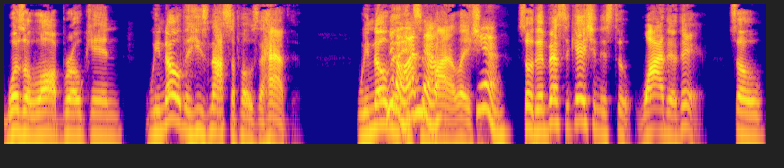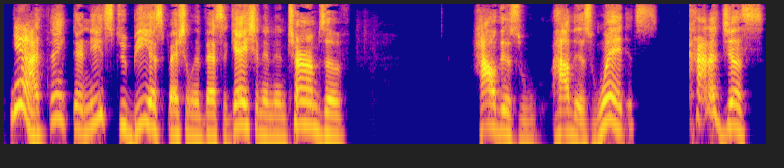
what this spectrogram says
was a law broken? We know that he's not supposed to have them. We know that No, it's know. violation. Yeah. So the investigation is to why they're there. So Yeah. I think there needs to be a special investigation. And in terms of how this how this went, it's kind of just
